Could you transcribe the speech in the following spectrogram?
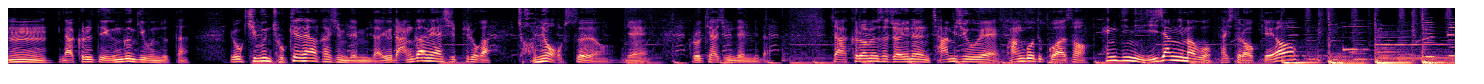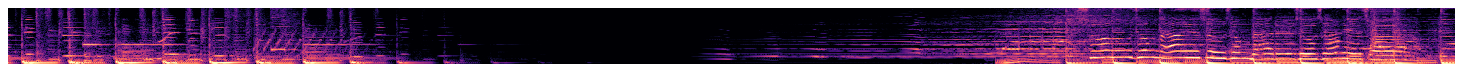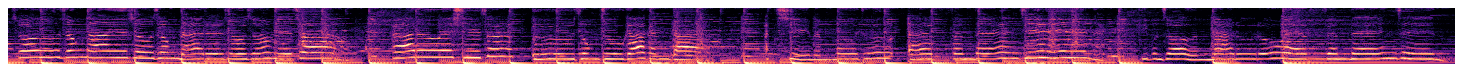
음, 나 그럴 때 은근 기분 좋다. 요 기분 좋게 생각하시면 됩니다. 이거 난감해 하실 필요가 전혀 없어요. 예. 그렇게 하시면 됩니다. 자, 그러면서 저희는 잠시 후에 광고 듣고 와서 행진이 이장님하고 다시 돌아올게요. 조정 나의 조정 나를 조정해줘 조정 나의 조정 나를 조정 오늘부터 정해져 하루의 시절 우정조가 간다 아침엔 모두 FM 댕진 기분 좋은 하루로 FM 댕진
